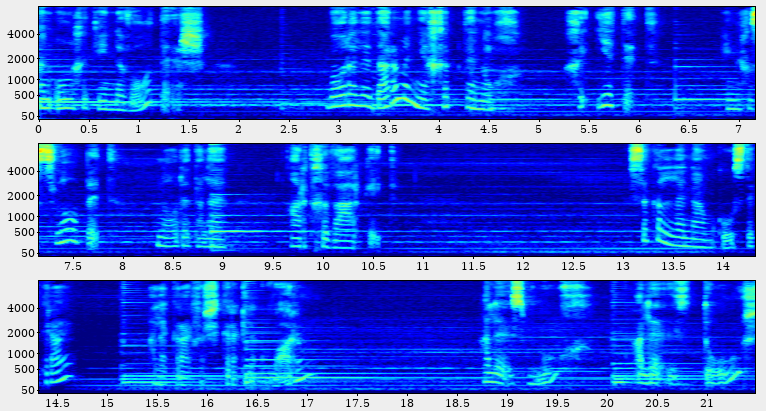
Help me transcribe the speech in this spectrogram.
in ongekende waters waar hulle darm in Egipte nog geëet het en geslaap het nadat hulle hard gewerk het. Sukkel hulle nou om kos te kry? Hulle kry verskriklik warm Hulle is moeg. Hulle is dors.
